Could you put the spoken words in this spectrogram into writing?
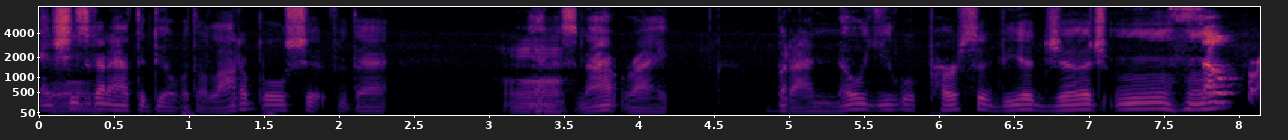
And she's going to have to deal with a lot of bullshit for that. Mm. And it's not right. But I know you will persevere, Judge. hmm So proud.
